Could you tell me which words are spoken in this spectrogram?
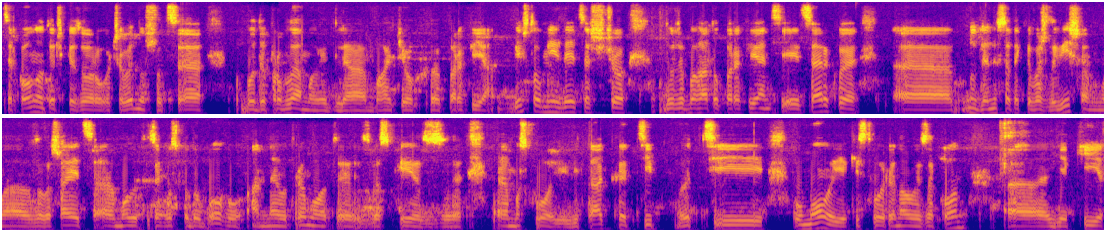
церковної точки зору очевидно, що це буде проблемою для багатьох парафіян. Більш того, мені здається, що дуже багато парафіян цієї церкви е, ну для них все таки важливішим е, залишається молитися Господу Богу, а не отримувати зв'язки з Москвою. Відтак, ті ці умови, які створює новий закон, які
